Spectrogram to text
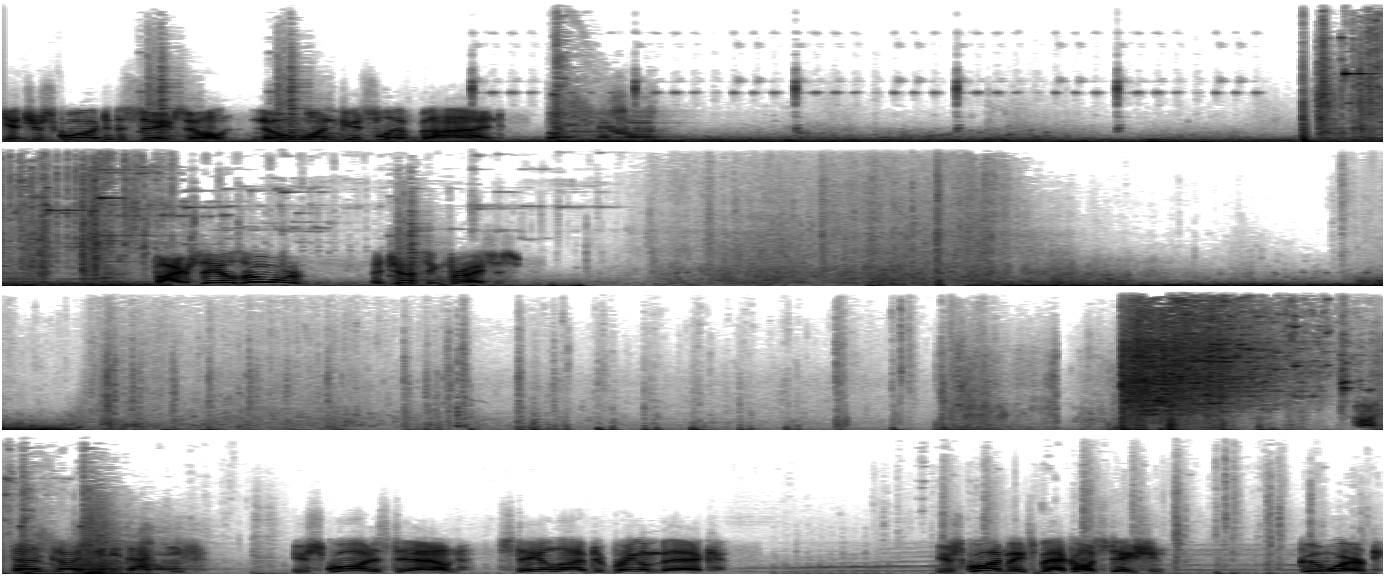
Get your squad to the safe zone. No one gets left behind. Fire sale's over. Adjusting prices. Hostile guardian is active. Your squad is down. Stay alive to bring them back. Your squad mate's back on station. Good work.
